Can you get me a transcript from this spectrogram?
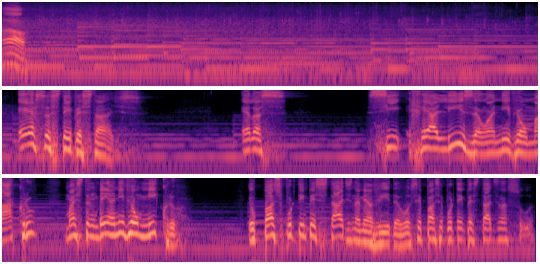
Uau! essas tempestades, elas se realizam a nível macro, mas também a nível micro. Eu passo por tempestades na minha vida, você passa por tempestades na sua.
